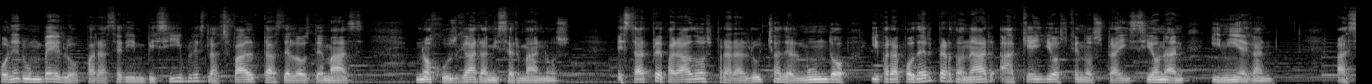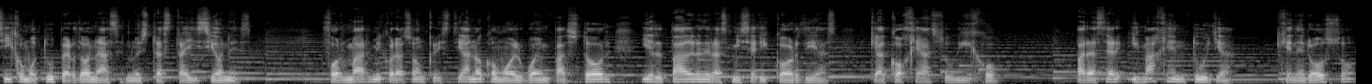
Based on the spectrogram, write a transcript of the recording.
poner un velo para hacer invisibles las faltas de los demás, no juzgar a mis hermanos, estar preparados para la lucha del mundo y para poder perdonar a aquellos que nos traicionan y niegan, así como tú perdonas nuestras traiciones. Formar mi corazón cristiano como el buen pastor y el Padre de las misericordias que acoge a su Hijo para ser imagen tuya, generoso,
